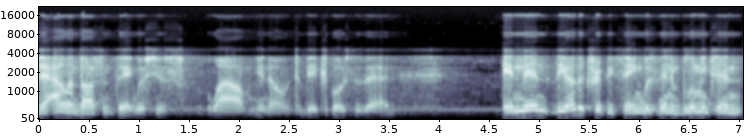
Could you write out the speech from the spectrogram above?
the Alan Dawson thing was just wow, you know, to be exposed to that. And then the other trippy thing was then in Bloomington,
